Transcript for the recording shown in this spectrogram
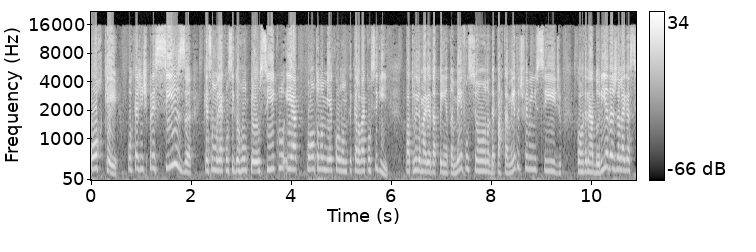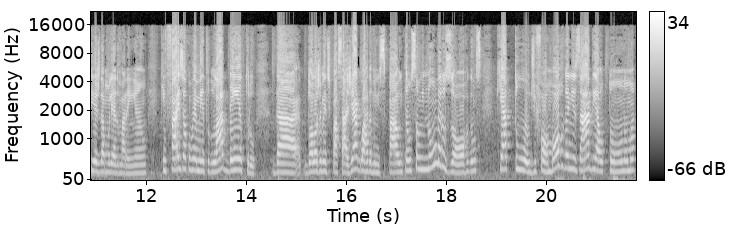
Por quê? Porque a gente precisa que essa mulher consiga romper o ciclo e a, com a autonomia econômica que ela vai conseguir. Patrulha Maria da Penha também funciona, Departamento de Feminicídio, Coordenadoria das Delegacias da Mulher do Maranhão. Quem faz o acompanhamento lá dentro da, do alojamento de passagem é a Guarda Municipal. Então, são inúmeros órgãos que atuam de forma organizada e autônoma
